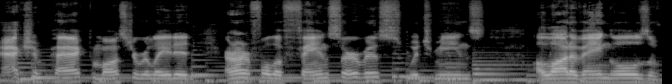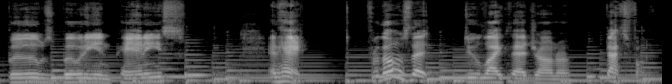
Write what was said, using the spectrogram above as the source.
action packed, monster related, and aren't full of fan service, which means a lot of angles of boobs, booty, and panties. And hey, for those that do like that genre, that's fine.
